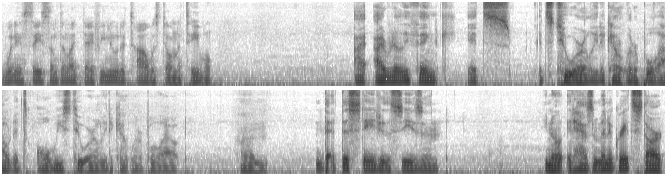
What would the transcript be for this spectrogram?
wouldn't say something like that if he knew the title was still on the table. I, I really think it's it's too early to count Liverpool out. It's always too early to count Liverpool out. Um, at this stage of the season, you know, it hasn't been a great start,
